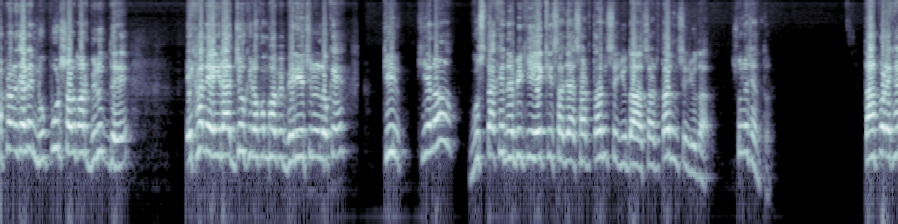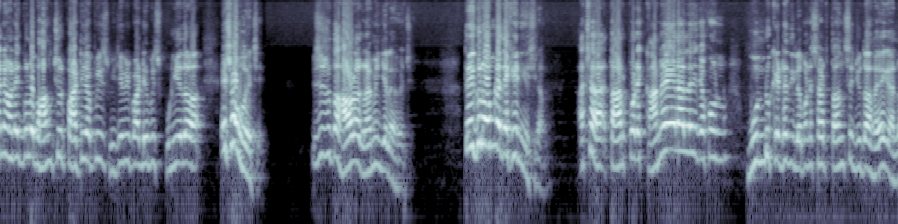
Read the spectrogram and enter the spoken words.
আপনারা জানেন নুপুর শর্মার বিরুদ্ধে এখানে এই রাজ্য কিরকমভাবে বেরিয়েছিল লোকে? কি কি যেন? গুস্তাখে নবী কি একই সাজা, সরতন সে জুদা সরতন সে জুদা শুনেছেন তো? তারপর এখানে অনেকগুলো ভাঙচুর party office, BJP party office পুড়িয়ে দেওয়া, এসব হয়েছে। বিশেষত হাওড়া গ্রামীণ জেলায় হয়েছে। তো এগুলো আমরা দেখে নিয়েছিলাম। আচ্ছা তারপরে কানাইলালে যখন মুন্ডু কেটে দিল মানে স্যার তনসে জুদা হয়ে গেল,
